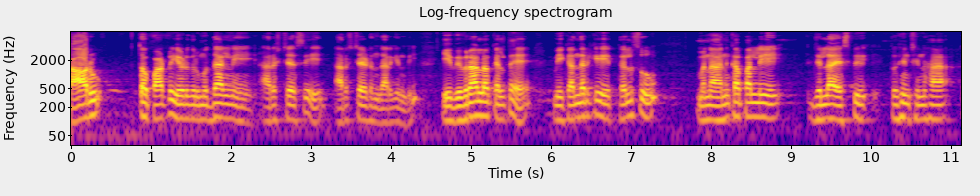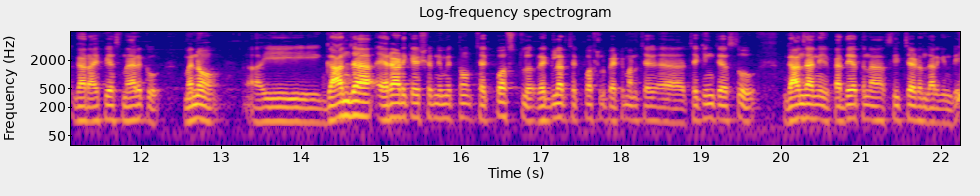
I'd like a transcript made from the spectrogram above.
కారుతో పాటు ఏడుగురు ముద్దాయిల్ని అరెస్ట్ చేసి అరెస్ట్ చేయడం జరిగింది. ఈ వివరాల్లోకి వెళ్తే మీకు అందరికీ తెలుసు మన అనకాపల్లి జిల్లా ఎస్పీ తుహిన్ సిన్హా గారు ఐపీఎస్ మేరకు మనం ఈ గాంజా ఎరాడికేషన్ నిమిత్తం చెక్ పోస్టులు రెగ్యులర్ చెక్ పోస్టులు పెట్టి మనం చె చెకింగ్ చేస్తూ గాంజాని పెద్ద ఎత్తున సీజ్ చేయడం జరిగింది.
